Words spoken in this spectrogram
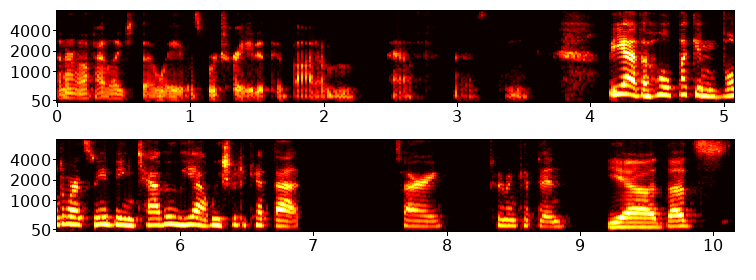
I don't know if I liked the way it was portrayed at the bottom half. But yeah, the whole fucking Voldemort's name being taboo. Yeah, we should have kept that. Sorry, should have been kept in. Yeah, that's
